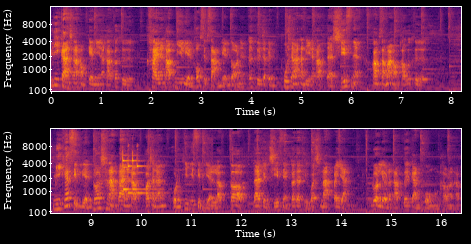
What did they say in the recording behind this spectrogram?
วิธีการชนะของเกมนี้นะครับก็คือใครนะครับมีเหรียญครบ 13 เหรียญก่อนเนี่ยก็คือจะเป็นผู้ชนะทันทีนะครับ แต่ชีสเนี่ยความสามารถของเขาก็คือ มีแค่ 10 เหรียญก็ชนะได้นะครับ เพราะฉะนั้นคนที่มี 10 เหรียญแล้วก็ได้เป็นชีสเนี่ยก็จะถือว่าชนะไปอย่างรวดเร็วนะครับ ด้วยการโกงของเขานะครับ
